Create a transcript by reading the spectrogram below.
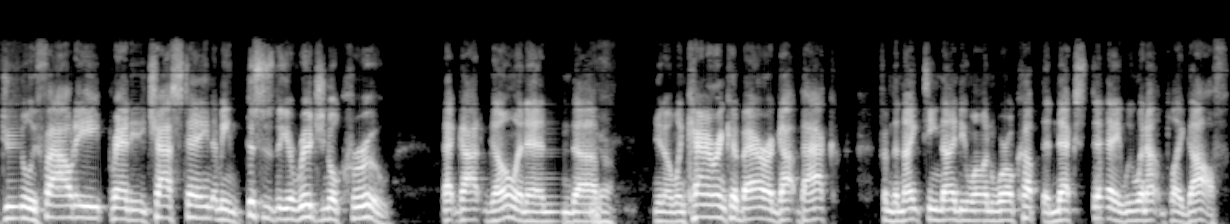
Julie Foudy, Brandi Chastain. I mean, this is the original crew that got going, and uh, yeah. you know when Carin Gabarra got back from the 1991 World Cup, the next day we went out and played golf,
